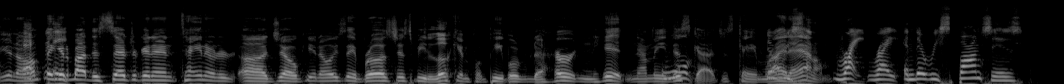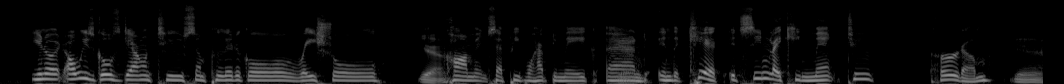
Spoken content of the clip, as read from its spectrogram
You know, I'm thinking about the Cedric the Entertainer uh, joke. You know, he said bros just be looking for people to hurt and hit. And I mean, Well, this guy just came right res- at him. Right, right. And their responses, you know, it always goes down to some political, racial Yeah. comments that people have to make. And in the kick, it seemed like he meant to hurt him Yeah.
